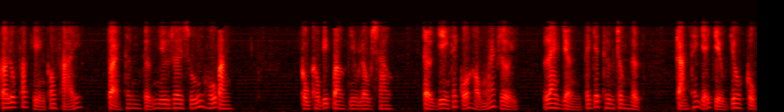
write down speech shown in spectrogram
Có lúc phát hiện không phải, toàn thân tưởng như rơi xuống hố băng. Cũng không biết bao nhiêu lâu sau, Tự nhiên thấy cổ họng mát rượi, lan dần tới vết thương trong ngực, cảm thấy dễ chịu vô cùng.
